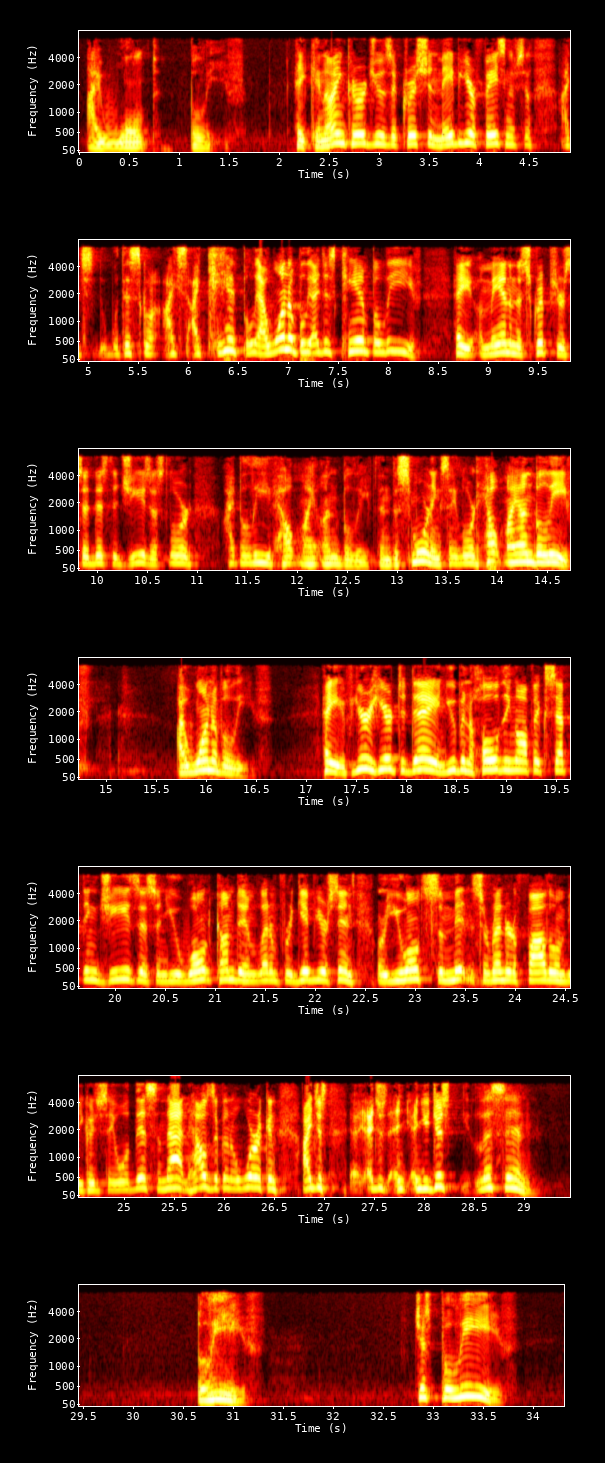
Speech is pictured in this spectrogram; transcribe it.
I won't believe. Hey, can I encourage you as a Christian? Maybe you're facing I just with this going. I just, I can't believe. I want to believe. I just can't believe. Hey, a man in the Scripture said this to Jesus: Lord, I believe. Help my unbelief. Then this morning, say, Lord, help my unbelief. I want to believe. Hey, if you're here today and you've been holding off accepting Jesus and you won't come to Him, let Him forgive your sins, or you won't submit and surrender to follow Him because you say, well, this and that, and how's it going to work? And I just, I just, and, and you just listen. Believe. Just believe.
